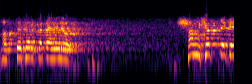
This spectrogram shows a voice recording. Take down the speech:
মুক্তসর কথা হল, সংসদ থেকে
